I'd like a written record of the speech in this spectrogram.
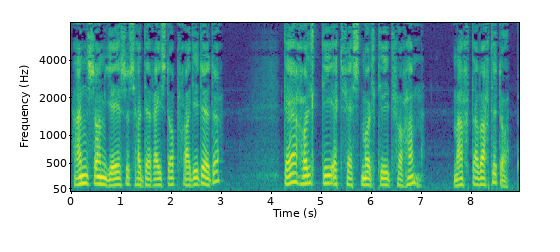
han som Jesus hadde reist opp fra de døde. Der holdt de et festmåltid for ham. Martha vartet opp,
